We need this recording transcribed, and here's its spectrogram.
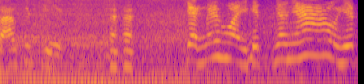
สามสิบเกียกแกงในหอยเห็ดยาวๆเห็ด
